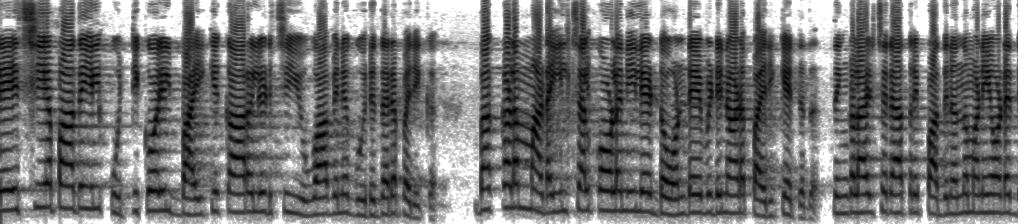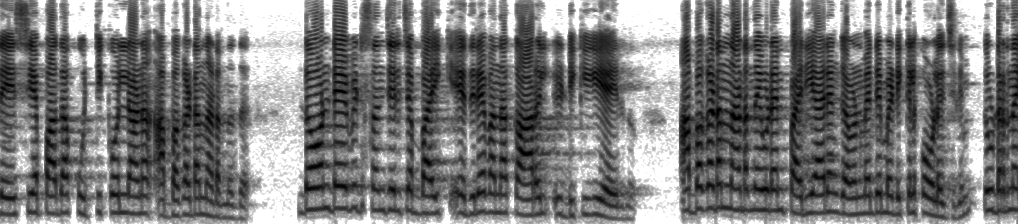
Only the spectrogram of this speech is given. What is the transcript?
ദേശീയപാതയിൽ കുറ്റിക്കോലിൽ ബൈക്ക് കാറിലിടിച്ച് യുവാവിന് ഗുരുതര പരിക്ക്. ബക്കളം മടയിൽച്ചാൽ കോളനിയിലെ ഡോൺ ഡേവിഡിനാണ് പരിക്കേറ്റത്. തിങ്കളാഴ്ച രാത്രി പതിനൊന്ന് മണിയോടെ ദേശീയപാത കുറ്റിക്കോലിലാണ് അപകടം നടന്നത്. ഡോൺ ഡേവിഡ് സഞ്ചരിച്ച ബൈക്ക് എതിരെ വന്ന കാറിൽ ഇടിക്കുകയായിരുന്നു. അപകടം നടന്നയുടൻ പരിയാരം ഗവൺമെന്റ് മെഡിക്കൽ കോളേജിലും തുടർന്ന്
